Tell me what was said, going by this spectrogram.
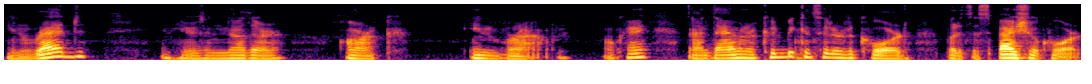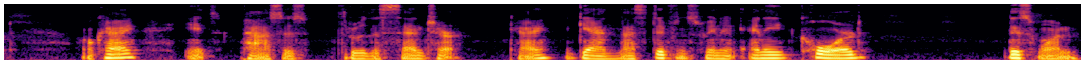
in red, and here's another arc in brown. Okay, now diameter could be considered a chord, but it's a special chord. Okay, it passes through the center. Okay, again, that's the difference between any chord, this one,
